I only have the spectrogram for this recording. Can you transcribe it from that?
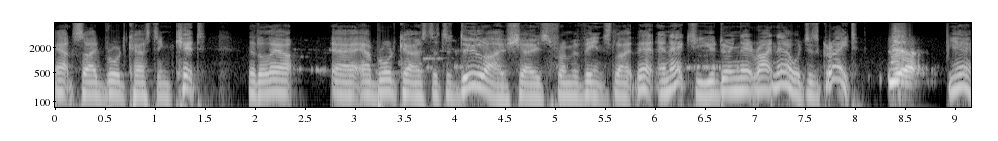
outside broadcasting kit that allow uh, our broadcaster to do live shows from events like that. And actually, you're doing that right now, which is great. Yeah. Yeah.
